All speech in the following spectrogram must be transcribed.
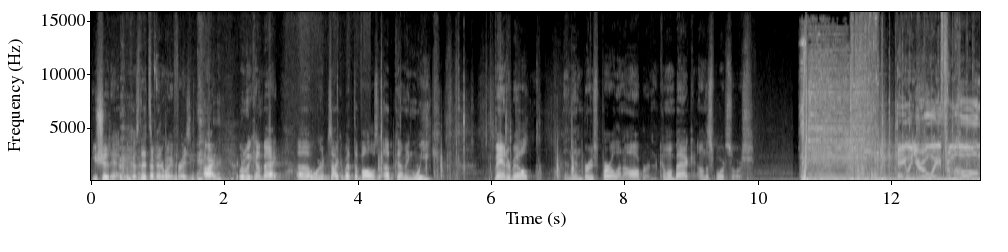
you should have, because that's a better way of phrasing it. All right, when we come back, uh, we're going to talk about the Vols' upcoming week Vanderbilt, and then Bruce Pearl and Auburn. Coming back on the Sports Source. Hey, when you're away from home,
